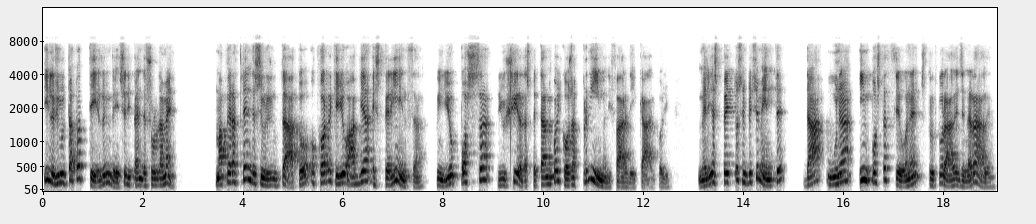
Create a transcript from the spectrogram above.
il risultato atteso invece dipende solo da me, ma per attendersi un risultato occorre che io abbia esperienza, quindi io possa riuscire ad aspettarmi qualcosa prima di fare dei calcoli. Me li aspetto semplicemente da una impostazione strutturale generale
